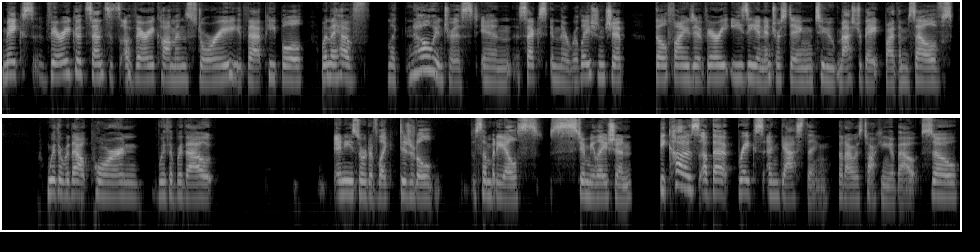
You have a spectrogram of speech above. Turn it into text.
makes very good sense. It's a very common story that people, when they have like no interest in sex in their relationship, they'll find it very easy and interesting to masturbate by themselves with or without porn, with or without any sort of like digital somebody else stimulation because of that brakes and gas thing that I was talking about. So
